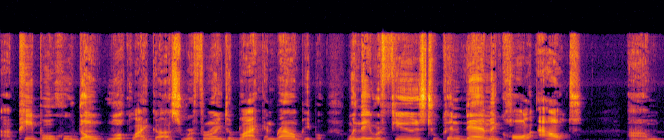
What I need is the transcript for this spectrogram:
uh, people who don't look like us, referring to black and brown people, when they refuse to condemn and call out um,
